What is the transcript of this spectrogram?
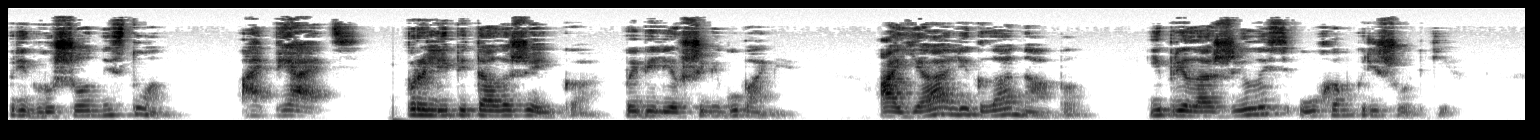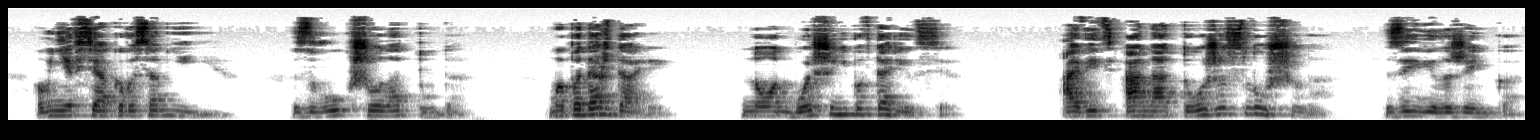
приглушенный стон. «Опять!» – пролепетала Женька побелевшими губами. А я легла на пол и приложилась ухом к решетке. Вне всякого сомнения, звук шел оттуда. Мы подождали, но он больше не повторился. А ведь она тоже слушала, заявила Женька.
